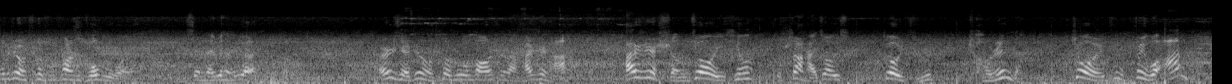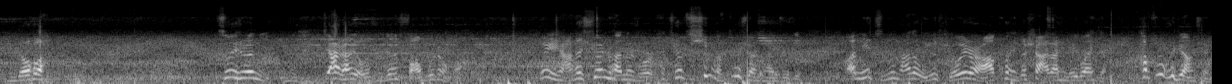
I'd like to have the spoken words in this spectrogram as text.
那么这种特殊方式多不多呀？现在变得越来越多。而且这种特殊方式呢，还是啥？还是省教育厅，就上海教育教育局承认的，教育部备过案的，你知道吧？所以说，你你家长有的时候真防不胜防。为啥？他宣传的时候，他他基本不宣传自己啊，你只能拿到一个学位证啊，况且跟上海大学没关系，他不会这样宣传，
